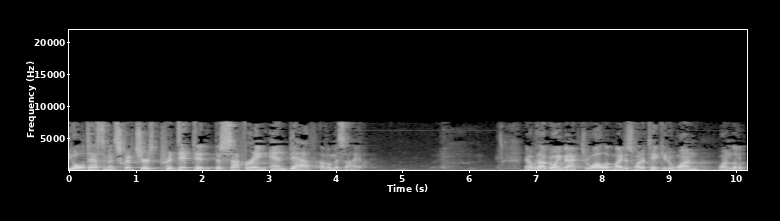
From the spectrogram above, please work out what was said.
the Old Testament scriptures predicted the suffering and death of a Messiah. Now, without going back through all of them, I just want to take you to one, one little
